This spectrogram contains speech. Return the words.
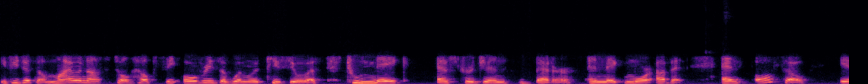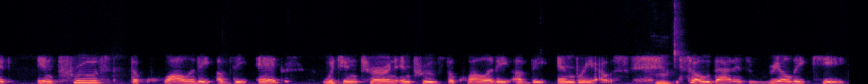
if you just know, myo-inositol helps the ovaries of women with PCOS to make estrogen better and make more of it. And also, it improves the quality of the eggs which in turn improves the quality of the embryos. Mm. So that is really key.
